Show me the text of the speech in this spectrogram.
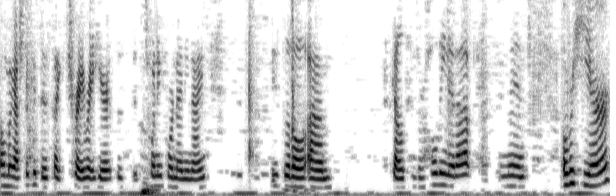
Oh my gosh, look at this like tray right here. It says it's $24.99. These little um, skeletons are holding it up. And then over here,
